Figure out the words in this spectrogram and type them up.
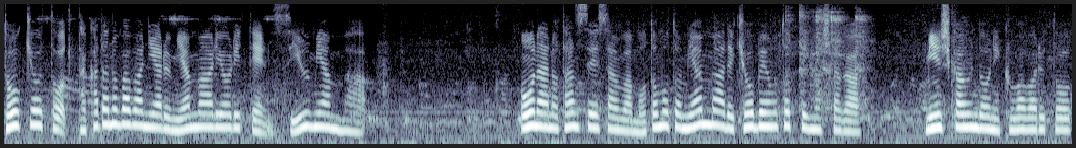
東京都高田馬場にあるミャンマー料理店スユミャンマーオーナーの丹生さんはもともとミャンマーで教鞭をとっていましたが民主化運動に加わると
